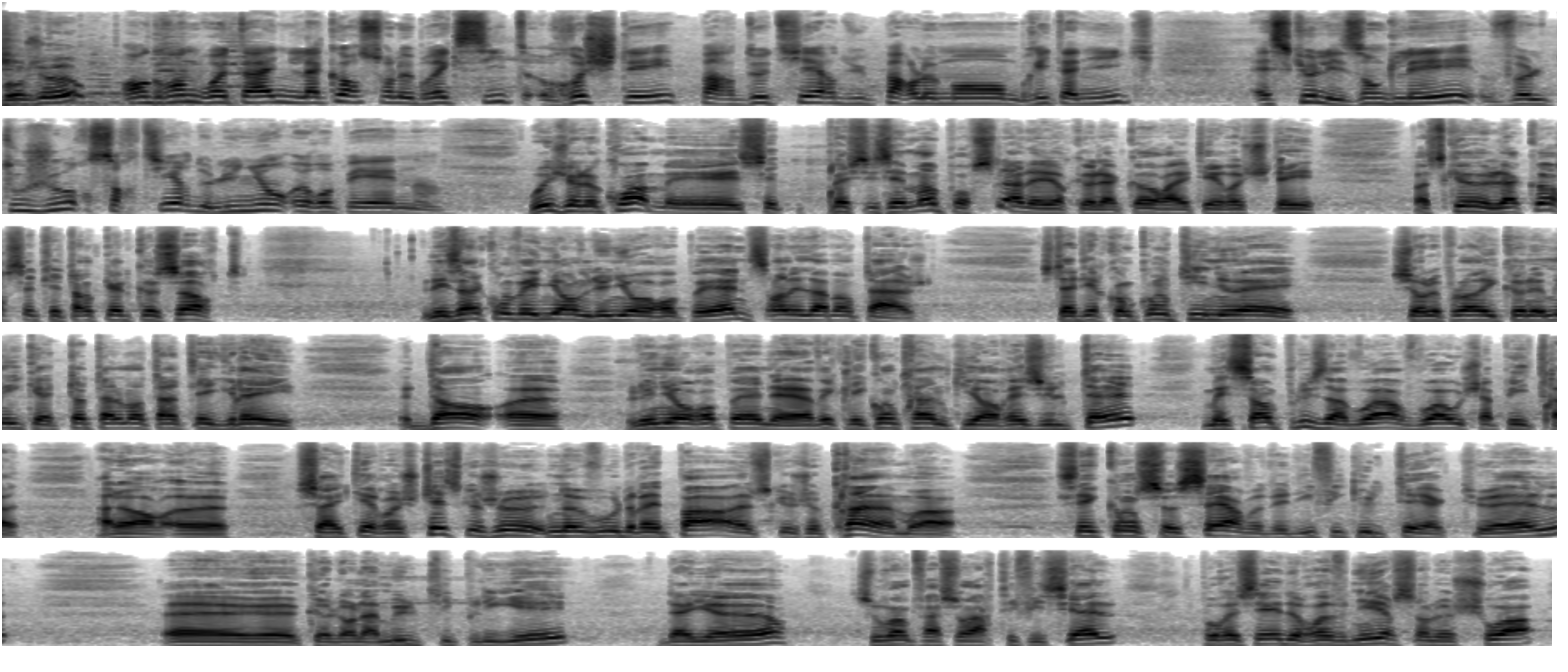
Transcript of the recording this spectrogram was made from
Bonjour. En Grande-Bretagne, l'accord sur le Brexit rejeté par deux tiers du Parlement britannique. Est-ce que les Anglais veulent toujours sortir de l'Union européenne? Oui, je le crois, mais c'est précisément pour cela d'ailleurs que l'accord a été rejeté. Parce que l'accord, c'était en quelque sorte les inconvénients de l'Union européenne sans les avantages. C'est-à-dire qu'on continuait, sur le plan économique, à être totalement intégré dans euh, l'Union européenne et avec les contraintes qui en résultaient, mais sans plus avoir voix au chapitre. Alors, euh, ça a été rejeté. Ce que je ne voudrais pas, ce que je crains, moi, c'est qu'on se serve des difficultés actuelles, euh, que l'on a multipliées d'ailleurs, souvent de façon artificielle, pour essayer de revenir sur le choix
